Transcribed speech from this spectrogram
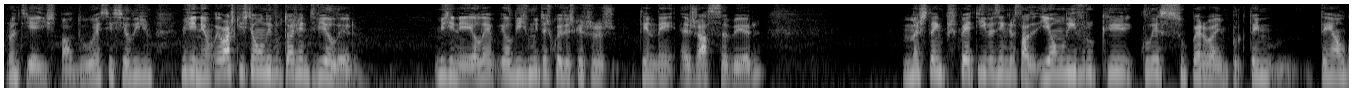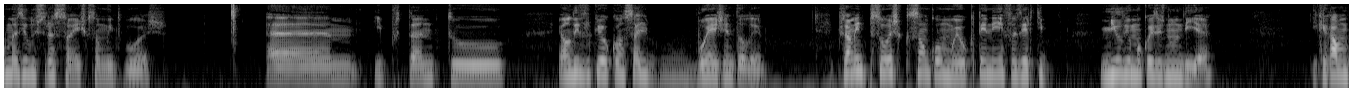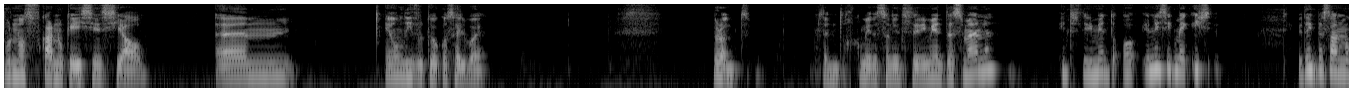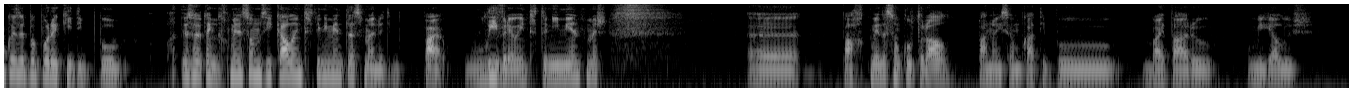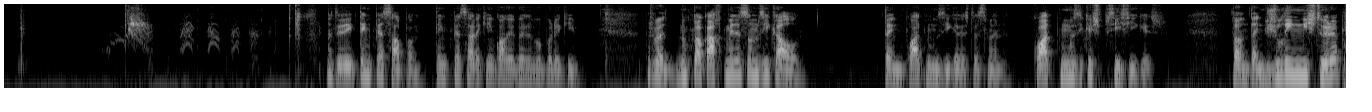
Pronto, e é isto, pá, do essencialismo. Imaginem, eu acho que isto é um livro que toda a gente devia ler. Imaginem, ele, é, ele diz muitas coisas que as pessoas tendem a já saber, mas tem perspectivas engraçadas. E é um livro que, que lê-se super bem, porque tem, tem algumas ilustrações que são muito boas. Um, e portanto, é um livro que eu aconselho boa gente a ler. Principalmente pessoas que são como eu, que tendem a fazer tipo mil e uma coisas num dia e que acabam por não se focar no que é essencial. Um, é um livro que eu aconselho bem. Pronto. Portanto, recomendação de entretenimento da semana. Entretenimento. Oh, eu nem sei como é que. Isto, eu tenho que pensar numa coisa para pôr aqui. Tipo, eu só tenho recomendação musical ou entretenimento da semana. Tipo, pá, o livro é o entretenimento, mas. Uh, pá, recomendação cultural. Pá, não, isso é um bocado tipo. Vai estar o, o Miguel Luz. Não tenho, tenho que pensar, pá. Tenho que pensar aqui em qualquer coisa para pôr aqui. Mas pronto, no que toca à recomendação musical, tenho quatro músicas esta semana. Quatro músicas específicas. Então tenho Julinho Mistura,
